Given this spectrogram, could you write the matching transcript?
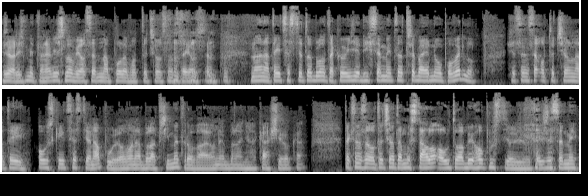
Že když mi to nevyšlo, vyjel jsem na pole, otočil jsem se, jel jsem. No a na té cestě to bylo takový, že když se mi to třeba jednou povedlo, že jsem se otočil na té ouské cestě na půl, jo. ona byla třímetrová, jo, nebyla nějaká široká, tak jsem se otočil, tam už stálo auto, aby ho pustil, že? takže se mi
